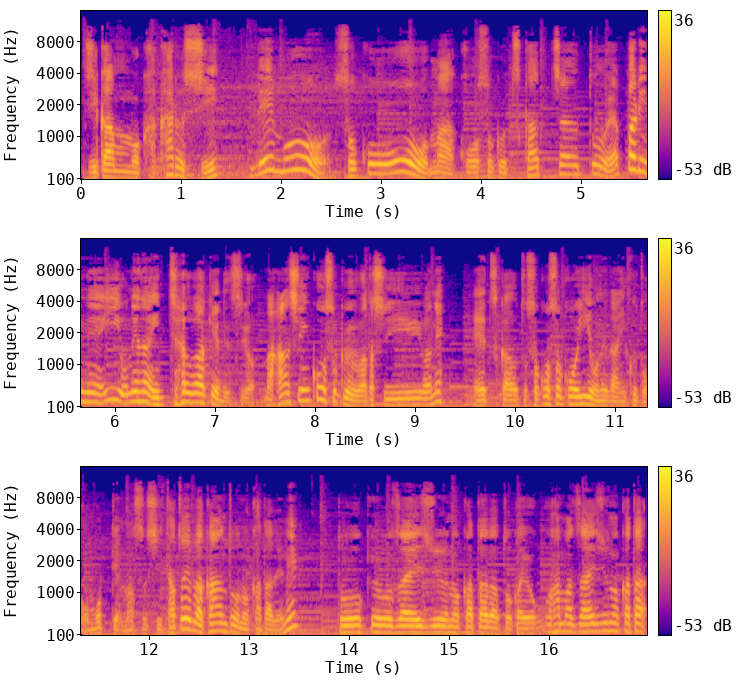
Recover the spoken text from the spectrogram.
時間もかかるし、でも、そこを、まあ、高速使っちゃうと、やっぱりね、いいお値段いっちゃうわけですよ。まあ、阪神高速、私はね、え使うとそこそこいいお値段いくと思ってますし、例えば関東の方でね、東京在住の方だとか横浜在住の方、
